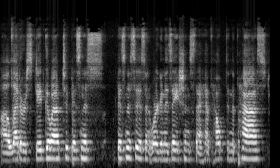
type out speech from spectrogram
Uh, Letters did go out to business, businesses and organizations that have helped in the past.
